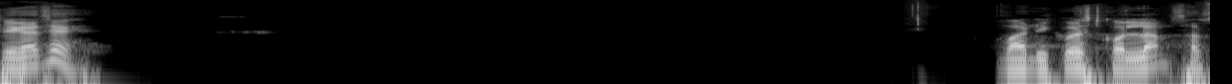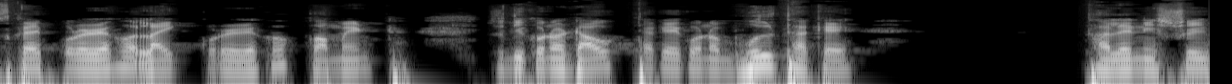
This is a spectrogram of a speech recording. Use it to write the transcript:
ঠিক আছে? বা রিকোয়েস্ট করলাম সাবস্ক্রাইব করে রেখো লাইক করে রেখো কমেন্ট যদি কোনো ডাউট থাকে, কোনো ভুল থাকে, তাহলে নিশ্চয়ই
